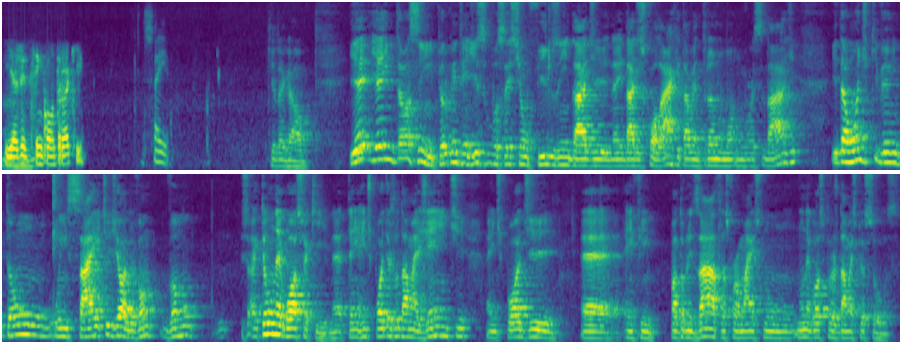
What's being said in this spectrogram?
uhum. e a gente uhum. se encontrou aqui. Isso aí. Que legal. E aí, e aí, então, assim, pelo que eu entendi, vocês tinham filhos em idade, na né, idade escolar, que estavam entrando numa universidade, e da onde que veio então o insight de, olha, vamos, vamos tem um negócio aqui, né? Tem, a gente pode ajudar mais gente, a gente pode, é, enfim, padronizar, transformar isso num, num negócio para ajudar mais pessoas.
